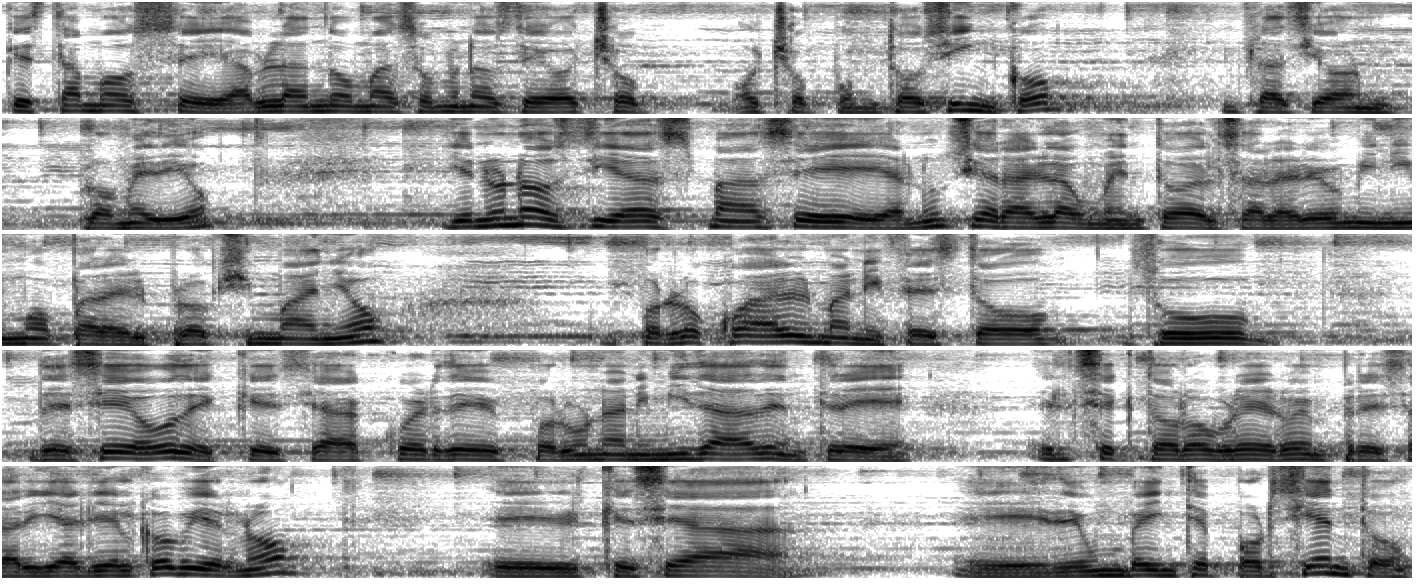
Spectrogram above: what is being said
que estamos eh, hablando más o menos de 8.5, inflación promedio. Y en unos días más se anunciará el aumento del salario mínimo para el próximo año por lo cual manifestó su deseo de que se acuerde por unanimidad entre el sector obrero, empresarial y el gobierno, que sea eh, de un 20%,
